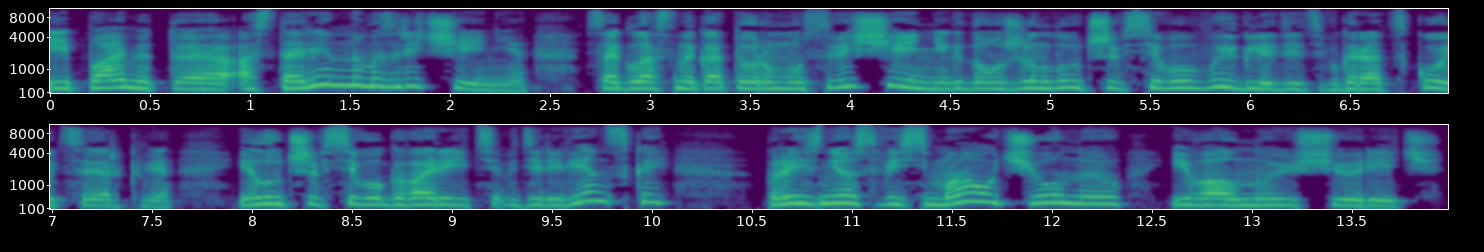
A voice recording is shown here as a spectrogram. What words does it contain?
И, памятуя о старинном изречении, согласно которому священник должен лучше всего выглядеть в городской церкви и лучше всего говорить в деревенской, произнес весьма ученую и волнующую речь.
